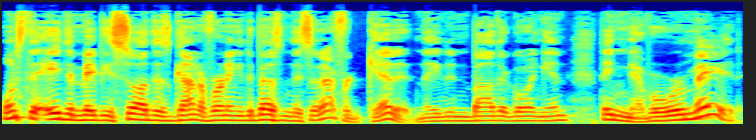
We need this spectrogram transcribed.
once the Edim maybe saw this Ganav running into Bezin, they said, "I ah, forget it," and they didn't bother going in. They never were made.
